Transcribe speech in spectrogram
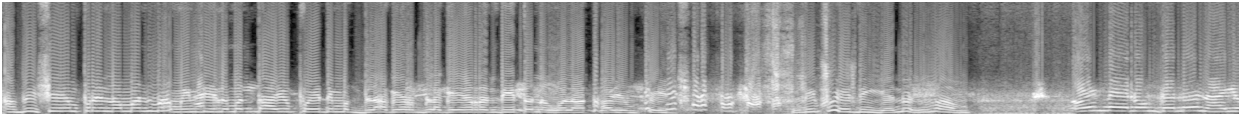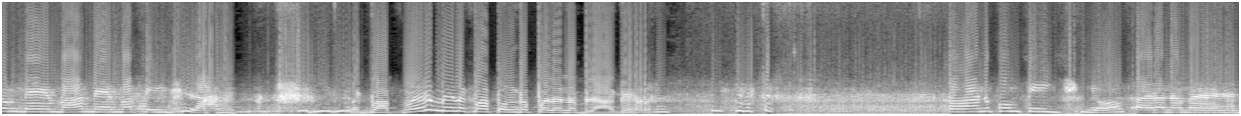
Abi, syempre naman, ma'am. Hindi naman tayo pwedeng mag-vlogger-vloggeran dito nang wala tayong page. hindi pwedeng ganun, ma'am. Or merong ganun ha, yung mema, mema page lang. Nagpap may, may nagpapanggap pala na vlogger. So ano pong page nyo para naman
